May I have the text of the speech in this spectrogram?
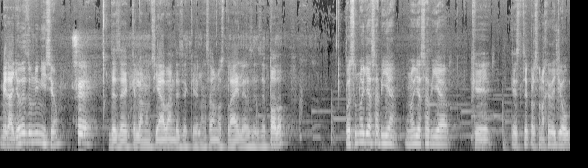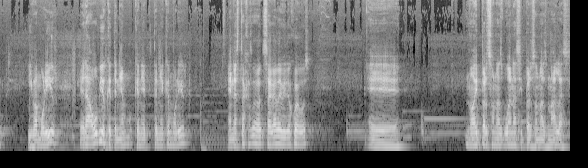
Mira, yo desde un inicio sí desde que lo anunciaban, desde que lanzaron los trailers, desde todo, pues uno ya sabía, uno ya sabía que, este personaje de Joel iba a morir. Era obvio que tenía que, tenía que morir. En esta saga de videojuegos eh, no hay personas buenas y personas malas.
